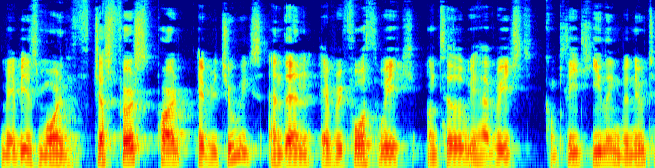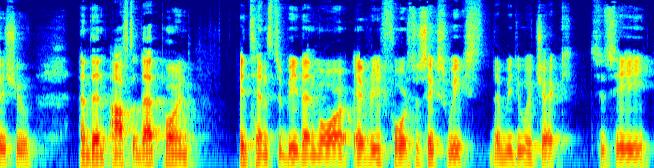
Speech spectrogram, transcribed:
Maybe it's more in the just first part every two weeks. And then every fourth week until we have reached complete healing with new tissue. And then after that point it tends to be then more every four to six weeks that we do a check to see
